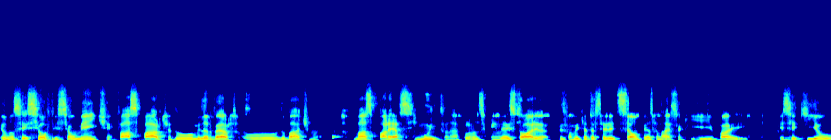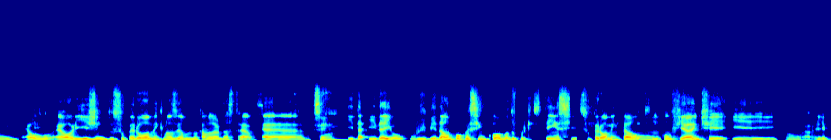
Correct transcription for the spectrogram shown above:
eu não sei se oficialmente faz parte do Miller verso do, do Batman, mas parece muito, né? Pelo menos quem lê a história, principalmente a terceira edição, pensa, não, isso aqui vai esse aqui é, o, é, o, é a origem do super-homem que nós vemos no Cavaleiro das Trevas. É, Sim. E, da, e daí o, o Gibi dá um pouco assim incômodo, porque tu tem esse super-homem tão confiante e ele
